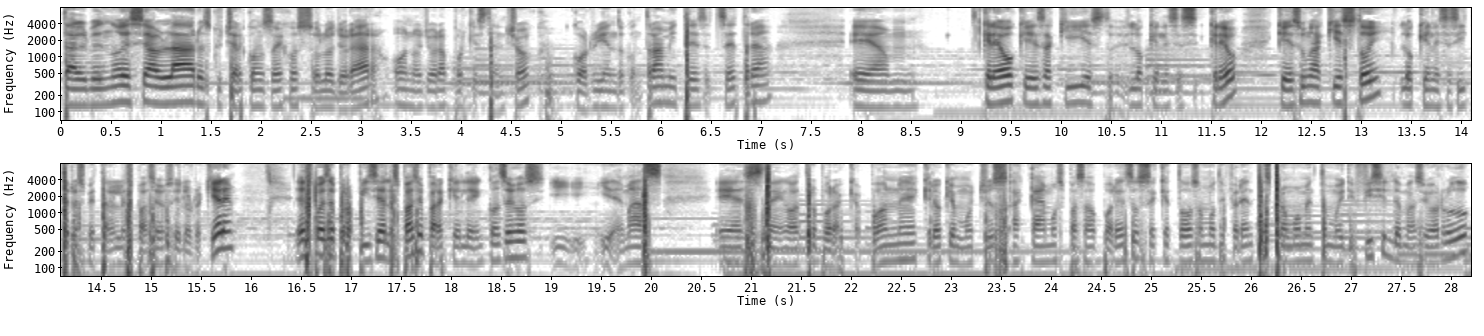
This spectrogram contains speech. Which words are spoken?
Tal vez no desea hablar o escuchar consejos, solo llorar o no llora porque está en shock, corriendo con trámites, etcétera. Em, creo que es aquí esto, lo que creo que es un aquí estoy lo que necesita respetar el espacio si lo requiere. Después se propicia el espacio para que le den consejos y, y demás. Este otro por acá pone creo que muchos acá hemos pasado por eso. Sé que todos somos diferentes pero un momento muy difícil demasiado rudo.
